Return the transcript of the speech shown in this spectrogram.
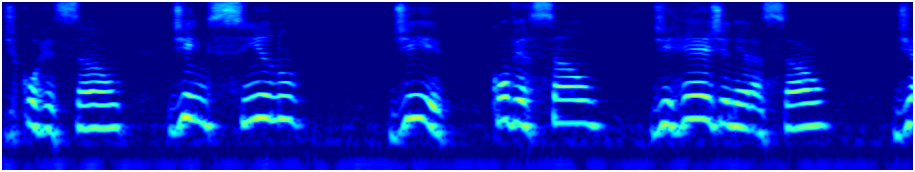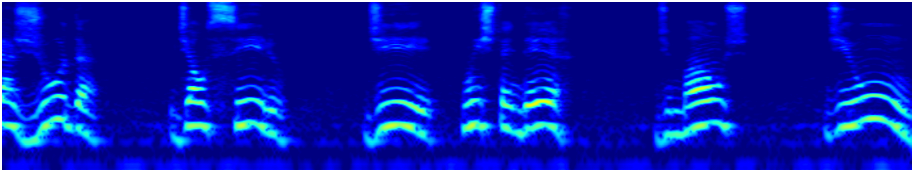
de correção, de ensino, de conversão, de regeneração, de ajuda, de auxílio, de um estender de mãos, de um,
